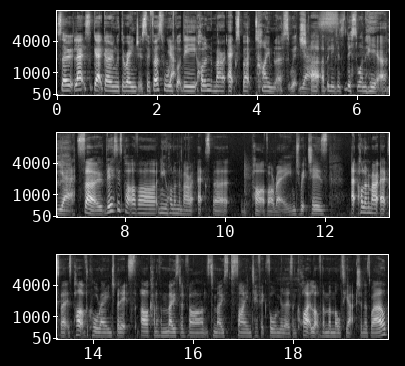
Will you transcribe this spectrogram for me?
So let's get going with the ranges. So first of all, yeah. we've got the Holland & Barrett Expert Timeless, which yes. uh, I believe is this one here. Yeah. So this is part of our new Holland & Barrett Expert part of our range, which is Holland & Barrett Expert is part of the core range, but it's our kind of most advanced, most scientific formulas, and quite a lot of them are multi-action as well.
